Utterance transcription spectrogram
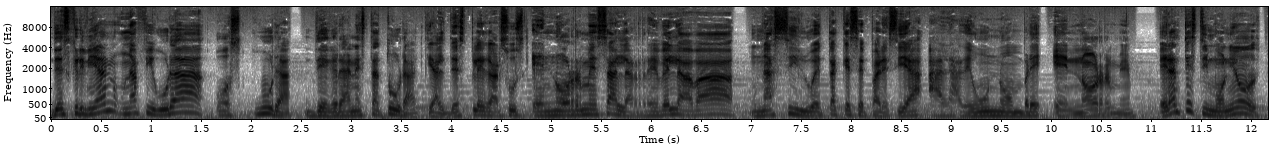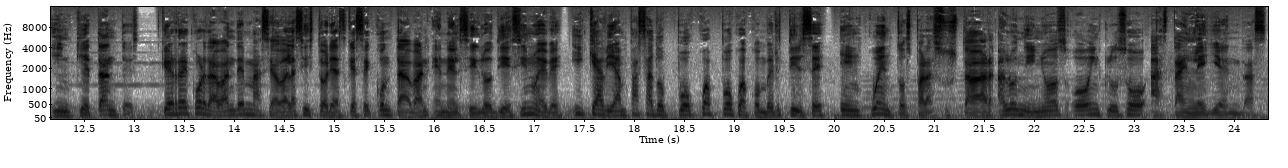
Describían una figura oscura de gran estatura que al desplegar sus enormes alas revelaba una silueta que se parecía a la de un hombre enorme. Eran testimonios inquietantes que recordaban demasiado a las historias que se contaban en el siglo XIX y que habían pasado poco a poco a convertirse en cuentos para asustar a los niños o incluso hasta en leyendas.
